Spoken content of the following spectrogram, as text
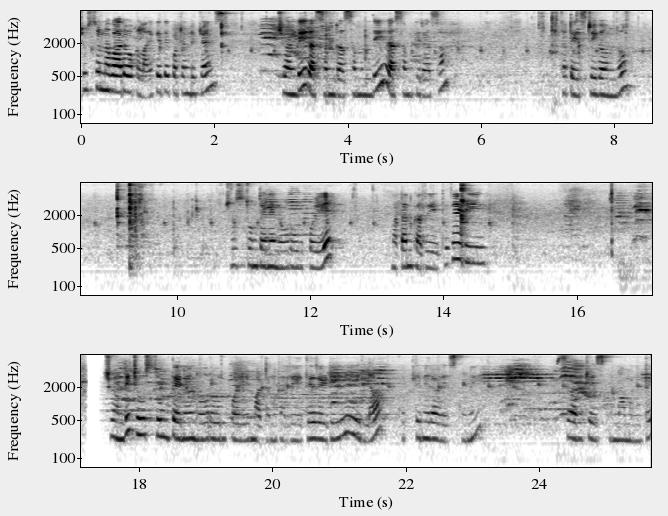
చూస్తున్న వారు ఒక లైక్ అయితే కొట్టండి ఫ్రెండ్స్ చూడండి రసం రసం ఉంది. రసంకి రసం. ఎంత టేస్టీగా ఉందో. చూస్తుంటేనే నోరు ఊరిపోయే మటన్ కర్రీ అయితే రెడీ. చూడండి చూస్తుంటేనే నోరు ఊరిపోయే మటన్ కర్రీ అయితే రెడీ. ఇలా కొత్తిమీర వేసుకొని సర్వ్ చేసుకున్నామంటే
